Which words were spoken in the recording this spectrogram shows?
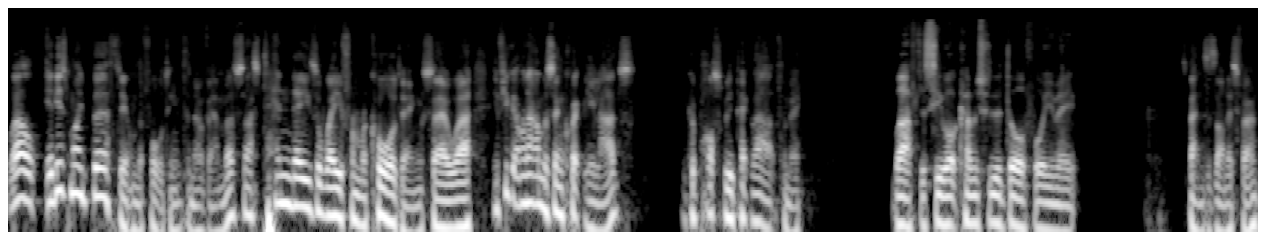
well it is my birthday on the 14th of november so that's 10 days away from recording so uh if you get on amazon quickly lads you could possibly pick that up for me We'll have to see what comes through the door for you, mate. spencer's on his phone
